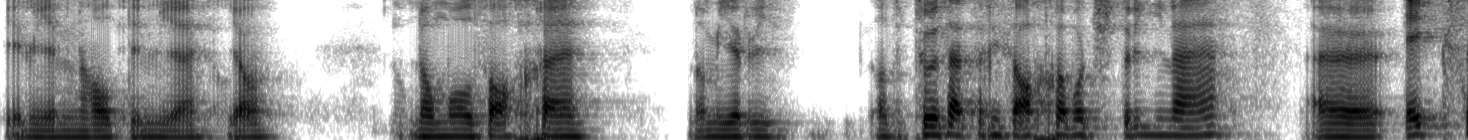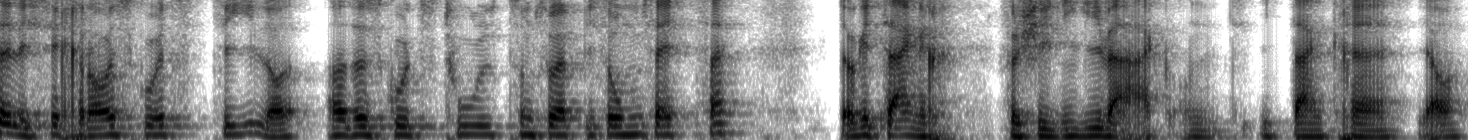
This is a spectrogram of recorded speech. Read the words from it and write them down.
irgendwie halt irgendwie, ja, nochmal Sachen, noch mehrere, oder zusätzliche Sachen willst reinnehmen. Äh, Excel ist sicher auch ein gutes Ziel, oder ein gutes Tool, um so etwas umzusetzen. Da gibt es eigentlich verschiedene Wege und ich denke, ja,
